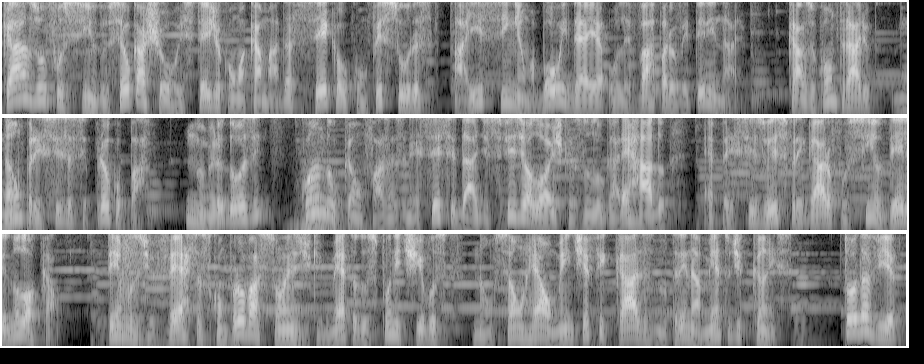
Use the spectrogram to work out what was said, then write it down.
Caso o focinho do seu cachorro esteja com uma camada seca ou com fissuras, aí sim é uma boa ideia o levar para o veterinário. Caso contrário, não precisa se preocupar. Número 12. Quando o cão faz as necessidades fisiológicas no lugar errado, é preciso esfregar o focinho dele no local. Temos diversas comprovações de que métodos punitivos não são realmente eficazes no treinamento de cães. Todavia,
